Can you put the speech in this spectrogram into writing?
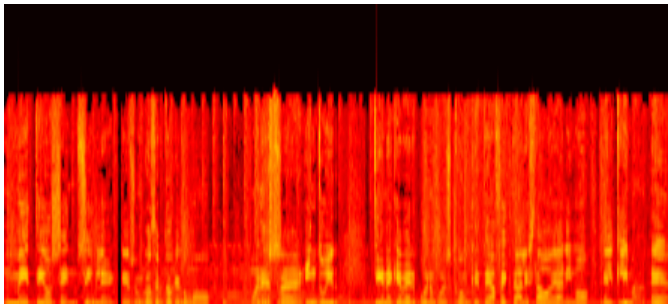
meteosensible, que es un concepto que como puedes eh, intuir tiene que ver, bueno, pues con que te afecta al estado de ánimo el clima, ¿eh?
